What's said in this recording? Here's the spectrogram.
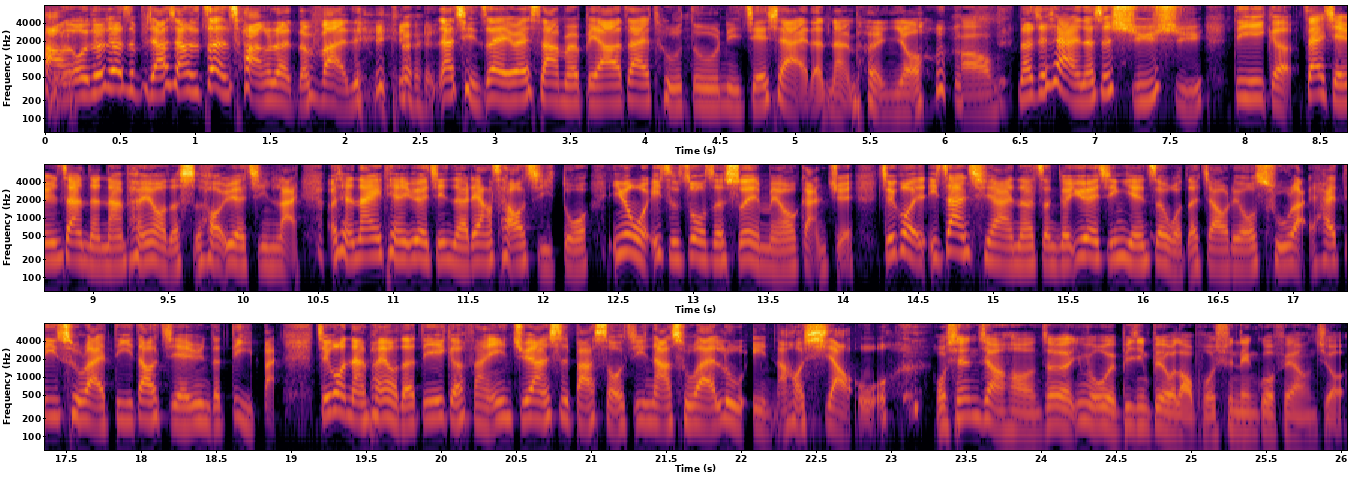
好，我觉得是比较像是正常人的反应。那请这一位 Summer 不要再荼毒你接下来的男朋友。好，那接下来呢是徐徐，第一个在捷运站等男朋友的时候月经来，而且那一天月经的量超级多，因为我一直坐着，所以没有感觉。结果一站起来呢，整个月经沿着我的脚流出来，还滴出来滴到捷运的地板。结果男朋友的第一个反应居然是把手机拿出来录影，然后笑我。我先讲哈，这个因为我也毕竟被我老婆训练过非常久，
